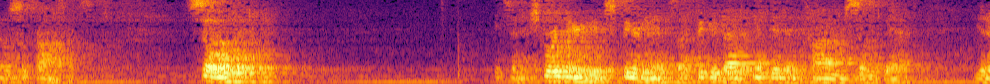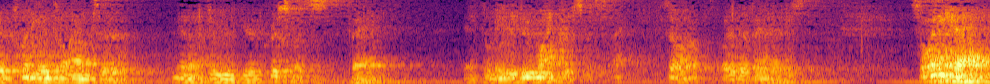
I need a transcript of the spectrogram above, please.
no surprises. So, it's an extraordinary experience. I figured I'd end it in time so that you have plenty of time to, you know, do your Christmas thing. And for me to do my Christmas thing. So, whatever that is. So anyhow,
